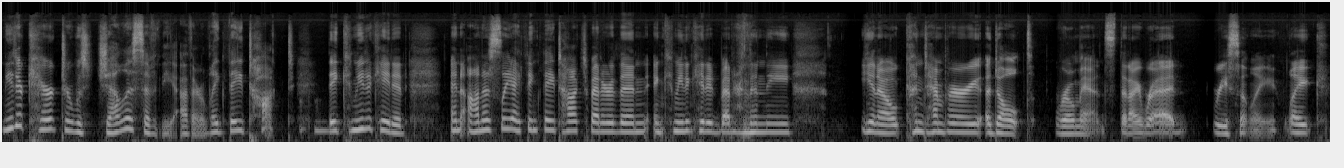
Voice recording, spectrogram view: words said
neither character was jealous of the other. Like they talked, mm-hmm. they communicated. And honestly, I think they talked better than and communicated better than the, you know, contemporary adult romance that I read recently. Like,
